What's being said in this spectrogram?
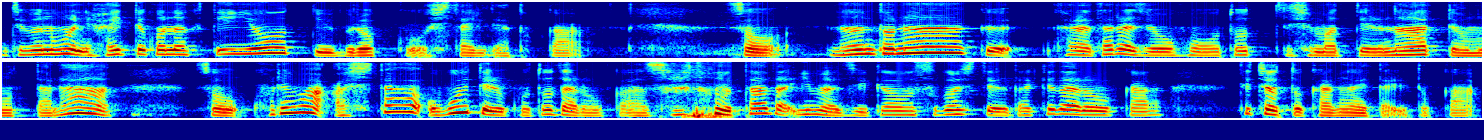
自分の方に入ってこなくていいよっていうブロックをしたりだとか。そう。なんとなくただただ情報を取ってしまってるなって思ったらそう。これは明日覚えてることだろうか。それともただ今時間を過ごしてるだけだろうか。ってちょっと考えたりとか。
